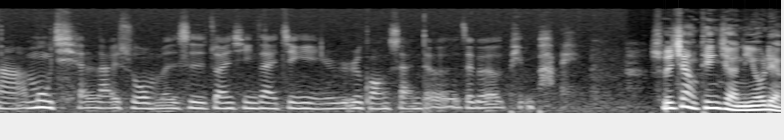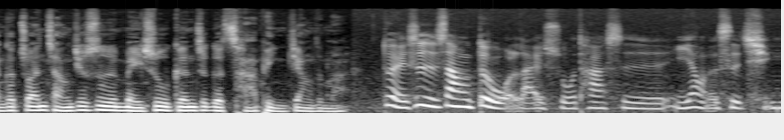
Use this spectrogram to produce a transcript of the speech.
那目前来说，我们是专心在经营日光山的这个品牌。所以这样听起来，你有两个专长，就是美术跟这个茶品这样子吗？对，事实上对我来说，它是一样的事情。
